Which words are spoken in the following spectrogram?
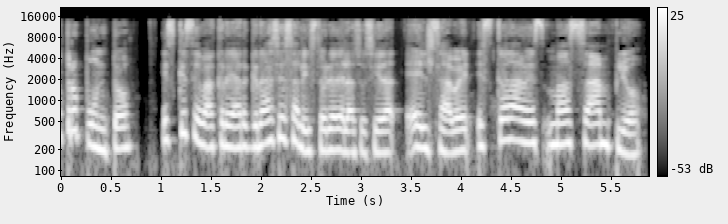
Otro punto es que se va a crear gracias a la historia de la sociedad. El saber es cada vez más amplio,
